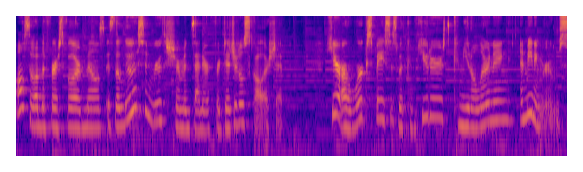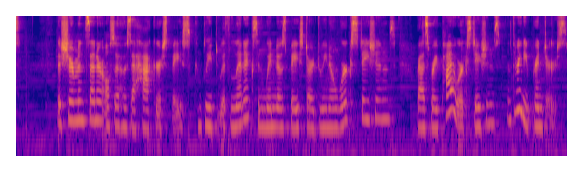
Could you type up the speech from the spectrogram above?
Also on the first floor of Mills is the Lewis and Ruth Sherman Center for Digital Scholarship. Here are workspaces with computers, communal learning, and meeting rooms. The Sherman Center also hosts a hacker space, complete with Linux and Windows based Arduino workstations, Raspberry Pi workstations, and 3D printers.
